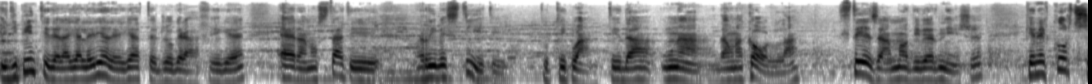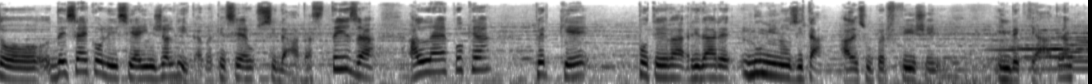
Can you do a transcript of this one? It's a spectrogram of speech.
I dipinti della Galleria delle Carte Geografiche erano stati rivestiti tutti quanti da una, da una colla stesa a mo' di vernice che nel corso dei secoli si è ingiallita perché si è ossidata, stesa all'epoca perché poteva ridare luminosità alle superfici invecchiate.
